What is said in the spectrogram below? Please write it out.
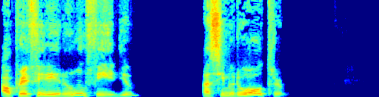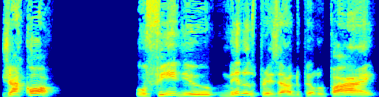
ao preferir um filho acima do outro. Jacó, o filho menosprezado pelo pai,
